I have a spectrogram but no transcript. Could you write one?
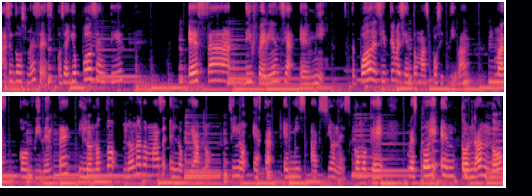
hace dos meses. O sea, yo puedo sentir esa diferencia en mí. Te puedo decir que me siento más positiva, más confidente y lo noto no nada más en lo que hablo, sino hasta en mis acciones, como que me estoy entonando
